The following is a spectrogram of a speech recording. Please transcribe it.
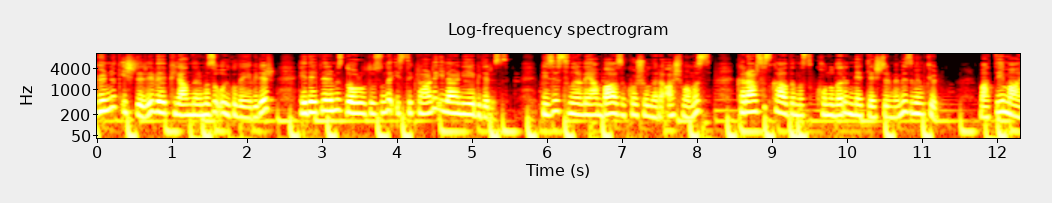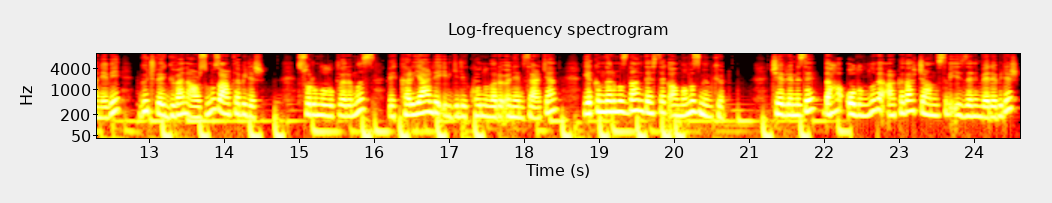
Günlük işleri ve planlarımızı uygulayabilir, hedeflerimiz doğrultusunda istikrarlı ilerleyebiliriz. Bizi sınırlayan bazı koşulları aşmamız, kararsız kaldığımız konuları netleştirmemiz mümkün. Maddi manevi güç ve güven arzumuz artabilir. Sorumluluklarımız ve kariyerle ilgili konuları önemserken yakınlarımızdan destek almamız mümkün çevremize daha olumlu ve arkadaş canlısı bir izlenim verebilir,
